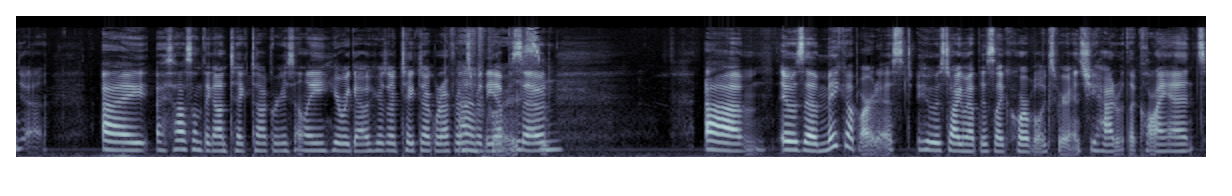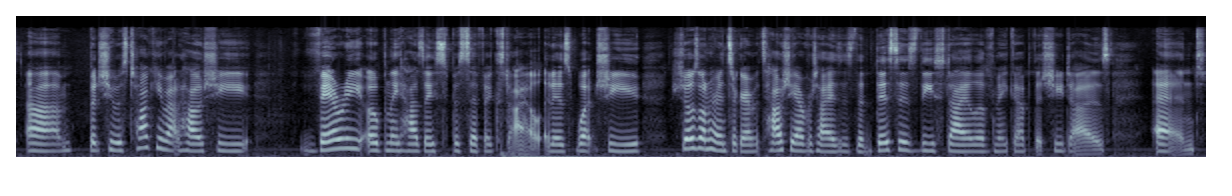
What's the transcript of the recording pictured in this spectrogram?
yeah. I I saw something on TikTok recently. Here we go. Here's our TikTok reference for the course. episode um, it was a makeup artist who was talking about this like horrible experience she had with a client. Um, but she was talking about how she very openly has a specific style. It is what she shows on her Instagram. It's how she advertises that this is the style of makeup that she does. And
